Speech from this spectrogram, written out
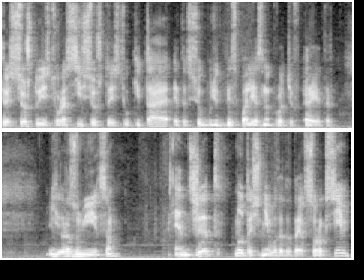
То есть все, что есть у России, все, что есть у Китая, это все будет бесполезно против Raider. И, разумеется, NJET, ну точнее вот этот F-47,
